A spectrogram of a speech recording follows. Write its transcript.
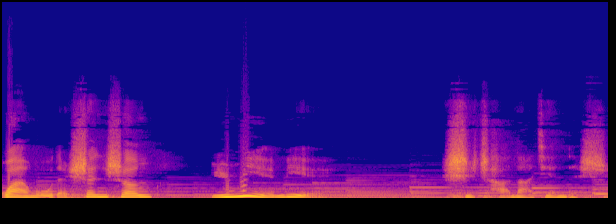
万物的生生与灭灭是刹那间的事。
